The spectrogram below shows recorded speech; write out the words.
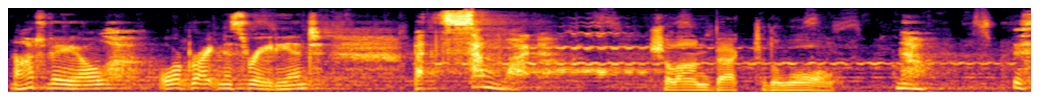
Not Veil or Brightness Radiant, but someone. Shallan backed to the wall. No, this,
